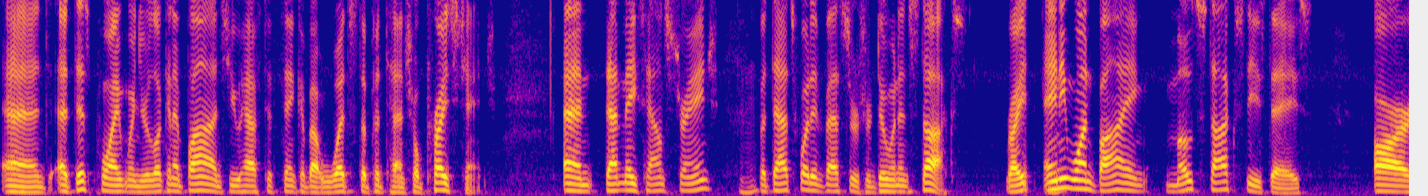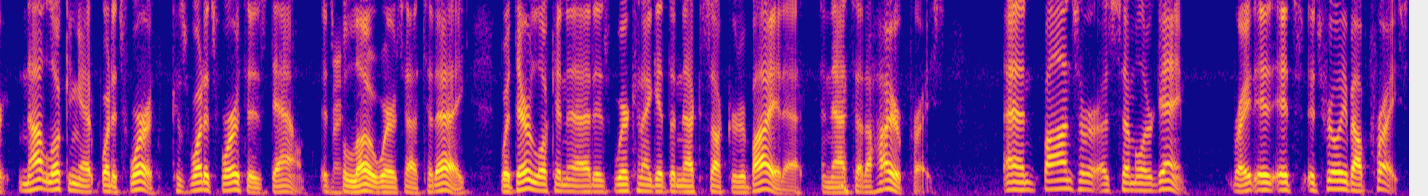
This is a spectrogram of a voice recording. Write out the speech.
And at this point, when you're looking at bonds, you have to think about what's the potential price change. And that may sound strange, mm-hmm. but that's what investors are doing in stocks right? Mm-hmm. Anyone buying most stocks these days are not looking at what it's worth because what it's worth is down. It's right. below where it's at today. What they're looking at is where can I get the next sucker to buy it at, and that's at a higher price. And bonds are a similar game, right? It, it's it's really about price.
